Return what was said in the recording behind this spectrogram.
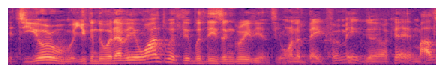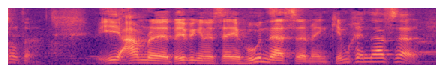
It's your. You can do whatever you want with with these ingredients. You want to bake for me? Okay, mazel tov. If you're going to say who neser and kimche neser,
